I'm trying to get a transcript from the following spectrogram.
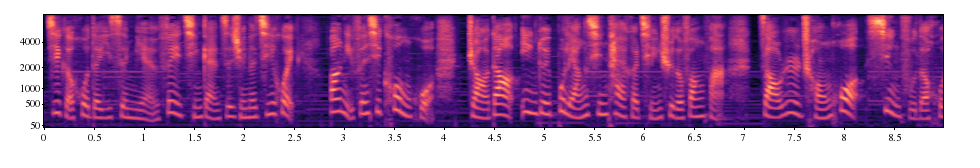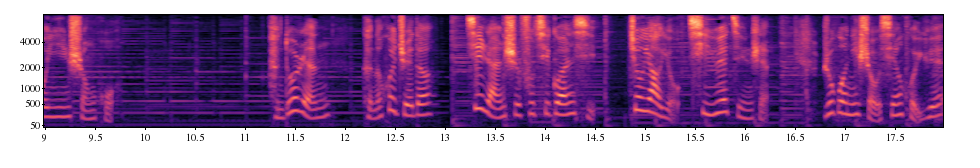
即可获得一次免费情感咨询的机会，帮你分析困惑，找到应对不良心态和情绪的方法，早日重获幸福的婚姻生活。很多人可能会觉得，既然是夫妻关系，就要有契约精神。如果你首先毁约，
